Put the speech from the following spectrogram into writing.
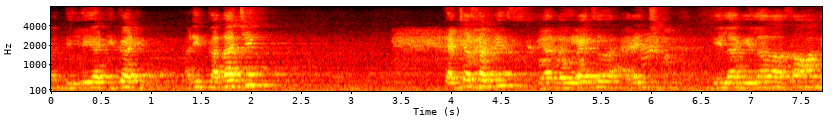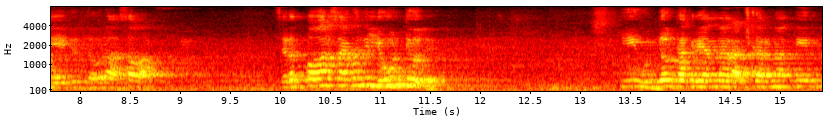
या दिल्ली या ठिकाणी. आणि कदाचित त्याच्यासाठीच या दौऱ्याचं अरेंज केला गेलेला असा हा नियोजित दौरा असावा. शरद पवार साहेबांनी लिहून ठेवले की उद्धव ठाकरे यांना राजकारणातील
